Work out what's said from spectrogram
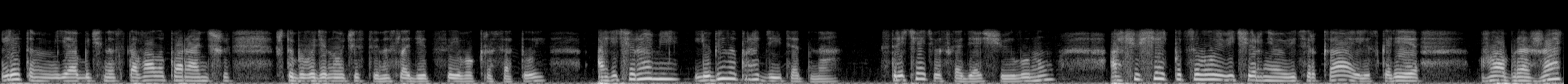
Летом я обычно вставала пораньше, чтобы в одиночестве насладиться его красотой, а вечерами любила бродить одна, встречать восходящую луну, ощущать поцелуи вечернего ветерка или, скорее, воображать,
